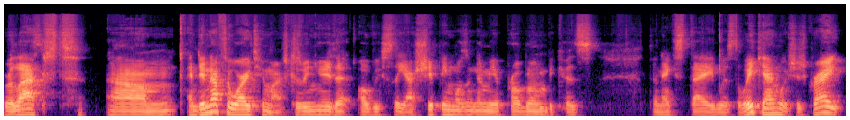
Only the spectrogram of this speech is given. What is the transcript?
relaxed um, and didn't have to worry too much because we knew that obviously our shipping wasn't going to be a problem because the next day was the weekend which is great.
